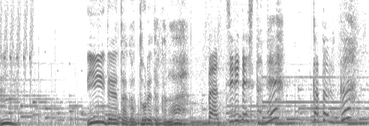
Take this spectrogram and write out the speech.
うん。いいデータが取れたかな。バッチリでしたね。カトル君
